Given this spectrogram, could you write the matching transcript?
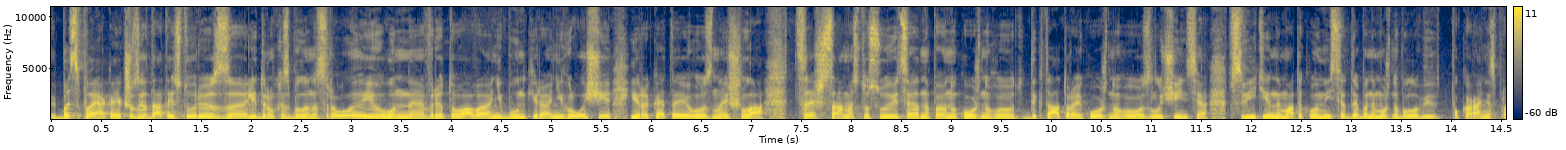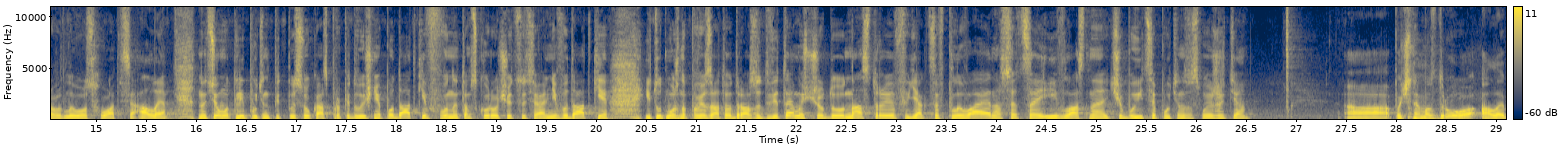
безпека. Якщо згадати історію з лідером Хезболи Насралою, його не врятував ані бункер, ані гроші, і ракета його знайшла. Це ж саме стосується, напевно, кожного диктатора і кожного злочинця в світі. Нема такого місця, де би не можна було від покарання справедливо сховатися. Але на цьому тлі Путін підписує указ про підвищення податків. Вони там скорочують соціальні видатки. І тут можна пов'язати одразу дві теми щодо настроїв, як це впливає на все це, і власне чи боїться Путін за своє життя. Почнемо з другого, але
